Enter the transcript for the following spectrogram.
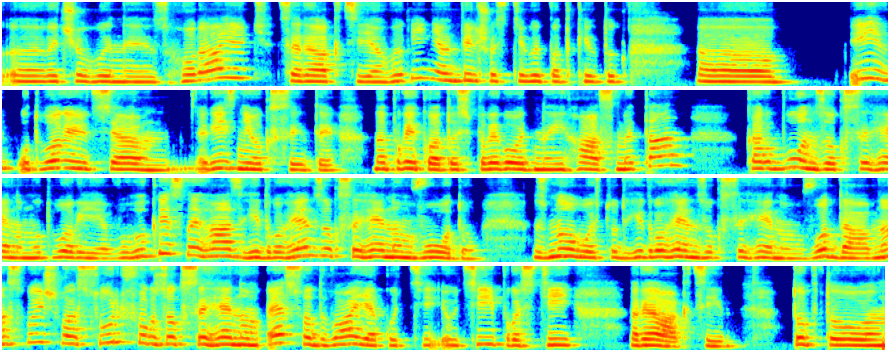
е, речовини згорають, це реакція горіння в більшості випадків тут. е, І утворюються різні оксиди. Наприклад, ось природний газ метан, карбон з оксигеном утворює вуглекислий газ, гідроген з оксигеном воду. Знову ось тут гідроген з оксигеном вода. В нас вийшла сульфур з оксигеном СО2, як у цій, простій реакції. Тобто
